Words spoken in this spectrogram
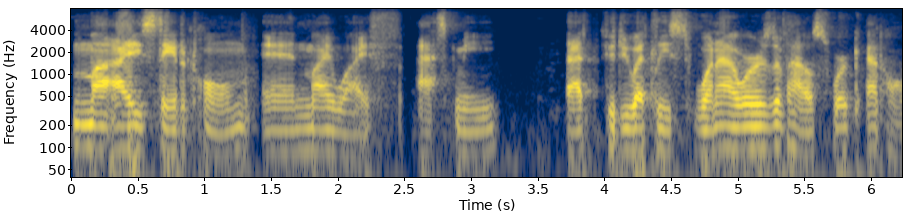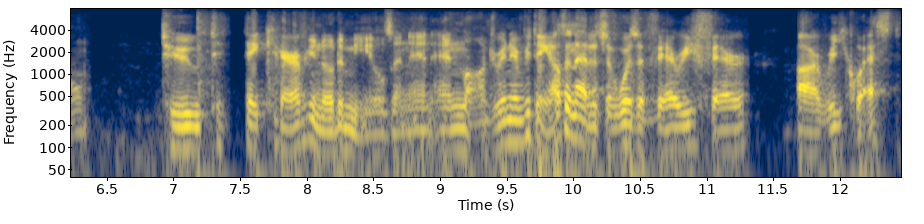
my, I stayed at home, and my wife asked me that to do at least one hours of housework at home to t- take care of you know the meals and, and, and laundry and everything else, and that was a very fair uh, request.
